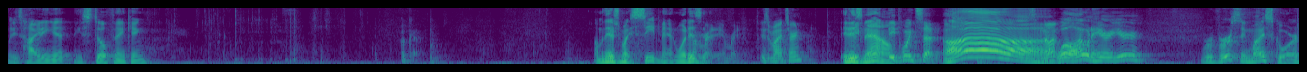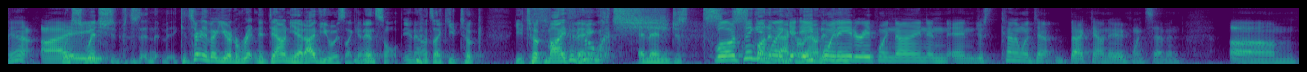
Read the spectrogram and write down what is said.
He's hiding it. He's still thinking. Okay, I mean, there's my seat, man. What is I'm it? ready. I'm ready. Is it my turn? It is now. Eight point seven. Ah, not- well, I want to hear your reversing my score. Yeah, I- Which, which, considering the fact you hadn't written it down yet, I view as like an insult. You know, it's like you took you took my thing and then just Well, I was thinking like back around at me. 8.8 or 8.9 and, and just kind of went down, back down to 8.7. Um,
